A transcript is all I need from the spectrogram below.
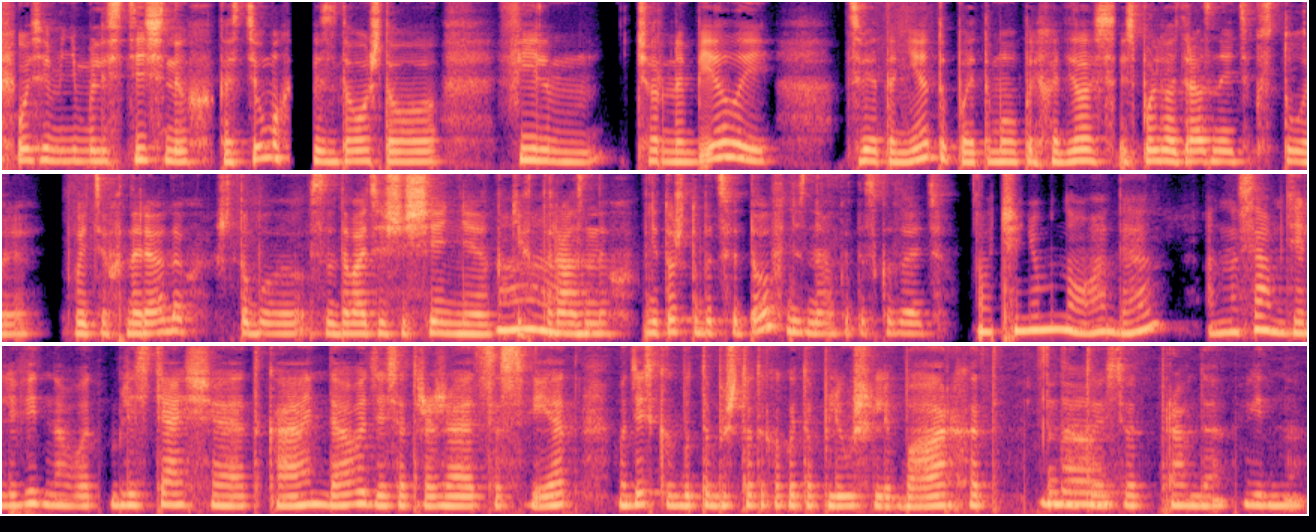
очень минималистичных костюмах. Из-за того, что фильм черно-белый, цвета нету, поэтому приходилось использовать разные текстуры в этих нарядах, чтобы создавать ощущение каких-то А-а-а. разных, не то чтобы цветов, не знаю, как это сказать. Очень умно, да? А на самом деле видно вот блестящая ткань, да, вот здесь отражается свет, вот здесь как будто бы что-то какой-то плюш или бархат. Да. Ну, то есть вот правда видно.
